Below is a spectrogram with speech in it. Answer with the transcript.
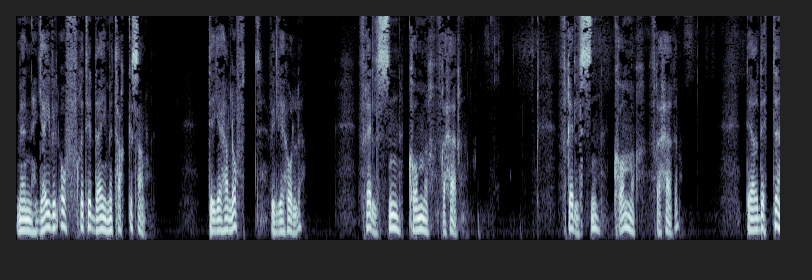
Men jeg vil ofre til deg med takkesang. Det jeg har lovt, vil jeg holde. Frelsen kommer fra Herren. Frelsen kommer fra Herren. Det er dette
